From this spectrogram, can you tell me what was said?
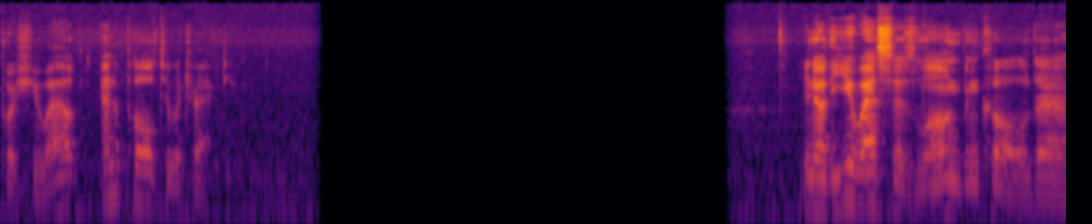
push you out, and a pull to attract you. You know, the U.S. has long been called, uh,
